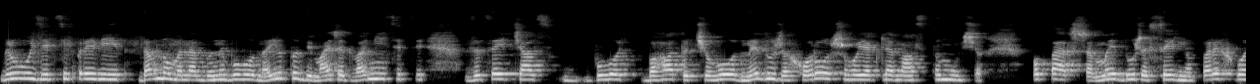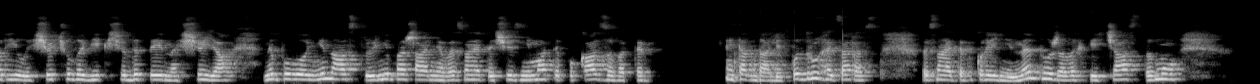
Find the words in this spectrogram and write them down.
Друзі, всіх привіт! Давно мене не було на Ютубі, майже два місяці. За цей час було багато чого не дуже хорошого, як для нас, тому що, по-перше, ми дуже сильно перехворіли, що чоловік, що дитина, що я. Не було ні настрою, ні бажання, ви знаєте, що знімати, показувати. І так далі. По-друге, зараз, ви знаєте, в Україні не дуже легкий час, тому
